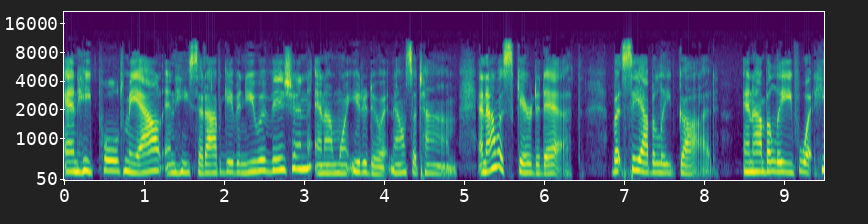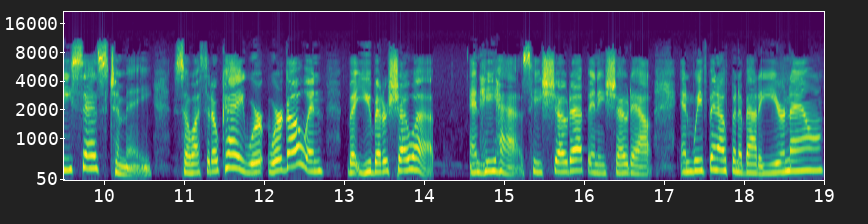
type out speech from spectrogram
And he pulled me out and he said, I've given you a vision and I want you to do it. Now's the time. And I was scared to death. But see, I believe God and I believe what he says to me. So I said, okay, we're, we're going, but you better show up. And he has. He showed up and he showed out. And we've been open about a year now.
